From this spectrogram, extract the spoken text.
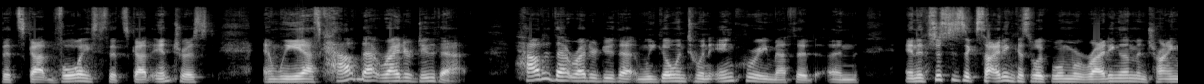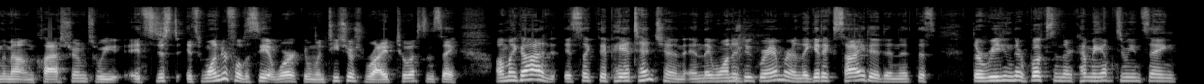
that's got voice, that's got interest, and we ask, how'd that writer do that? How did that writer do that? And we go into an inquiry method and and it's just as exciting because like when we're writing them and trying them out in classrooms we it's just it's wonderful to see it work and when teachers write to us and say oh my god it's like they pay attention and they want to do grammar and they get excited and at this they're reading their books and they're coming up to me and saying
